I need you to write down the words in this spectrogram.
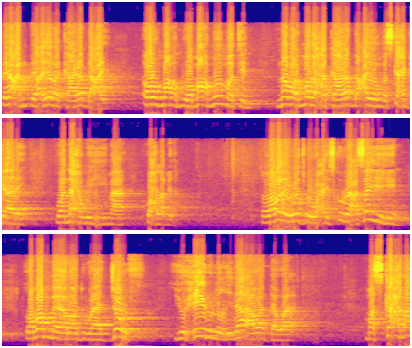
dhinacan dhinacyada kaaga dhacay aw ma'muumatin nabar madaxa kaaga dhacay oo maskax gaadhay wa naxwihimaa wax lamida labada wejba waxay isku raacsan yihiin laba meelood waa jawf yuxiilu lghidaaa wadawaa maskaxda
